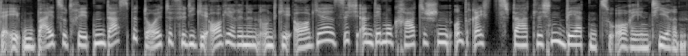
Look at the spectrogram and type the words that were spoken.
Der EU beizutreten, das bedeutet für die Georgierinnen und Georgier, sich an demokratischen und rechtsstaatlichen Werten zu orientieren.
